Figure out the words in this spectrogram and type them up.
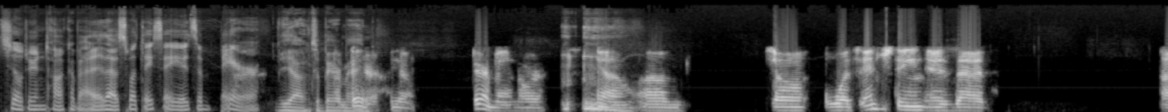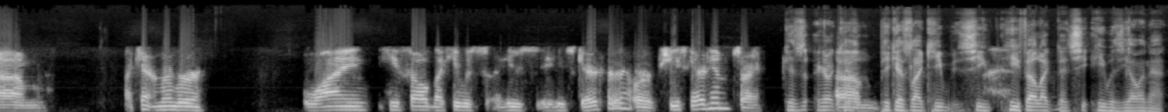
children talk about it, that's what they say. It's a bear. Yeah. It's a bear a man. bear, yeah, bear man, or you know. Um, so what's interesting is that um, I can't remember why he felt like he was he was he scared her or she scared him. Sorry. Because Um, because like he she he felt like that she he was yelling at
